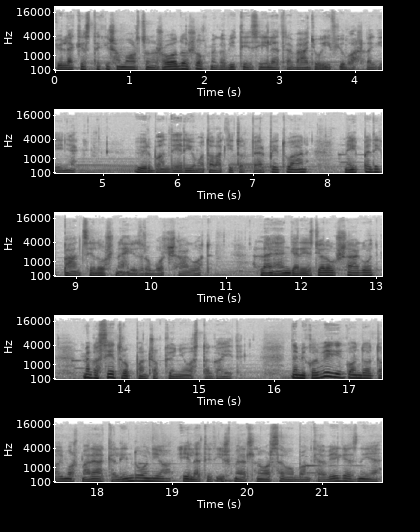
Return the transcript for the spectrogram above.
Gyülekeztek is a marconos oldosok, meg a vitézi életre vágyó ifjú vaslegények. Űrbandériumot alakított Perpétuán, mégpedig páncélos nehéz robotságot, lehengerész gyalogságot, meg a szétroppant csak könnyű osztagait. De mikor végig gondolta, hogy most már el kell indulnia, életét ismeretlen országokban kell végeznie,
